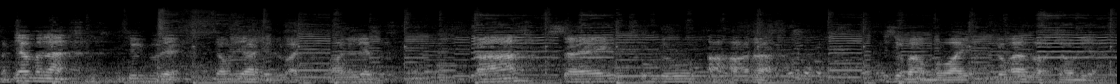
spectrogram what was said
မပြတ်မလတ်ကျုပ်ပြုတဲ့အကြောင်းတရားတွေလိုအပ်တယ်။ဘာလဲလဲဆိုတော့ကာစိတ်ကုသိုလ်အာဟာရဣစုပံဘဝရဲ့လိုအပ်သောအကြောင်းတရား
